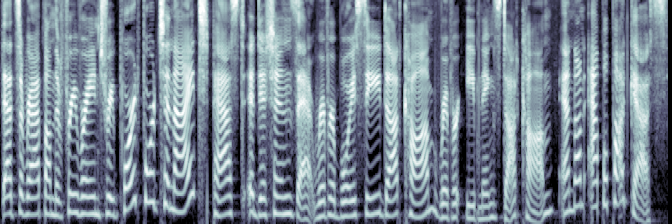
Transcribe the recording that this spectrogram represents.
That's a wrap on the Free Range Report for tonight. Past editions at riverboise.com, riverevenings.com, and on Apple Podcasts.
